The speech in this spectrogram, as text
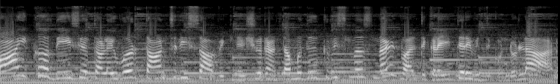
மாய்கா தேசிய தலைவர் தான் ஸ்ரீ சா விக்னேஸ்வரன் தமது கிறிஸ்துமஸ் நல்வாழ்த்துக்களை தெரிவித்துக் கொண்டுள்ளார்.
